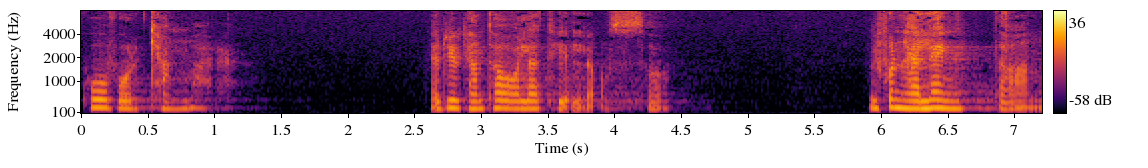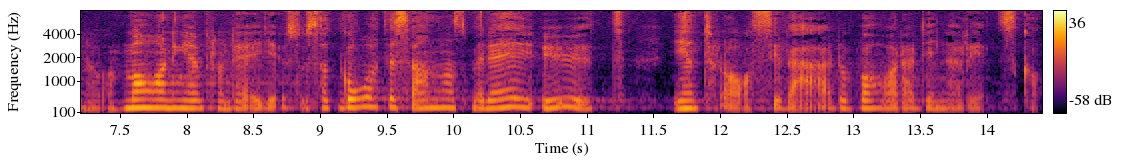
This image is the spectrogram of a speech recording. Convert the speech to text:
på vår kammare. När du kan tala till oss. Och vi får den här längtan och maningen från dig Jesus, att gå tillsammans med dig ut i en trasig värld och vara dina redskap.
